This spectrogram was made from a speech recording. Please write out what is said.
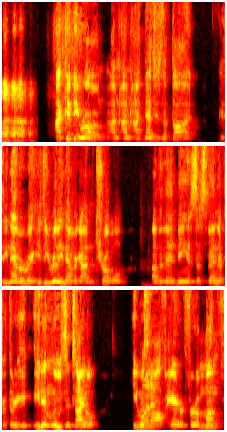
I could be wrong. I'm, I'm, I, that's just a thought because he never because he really never got in trouble other than being suspended for thirty. He, he didn't lose the title. He You was wanna- off air for a month.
